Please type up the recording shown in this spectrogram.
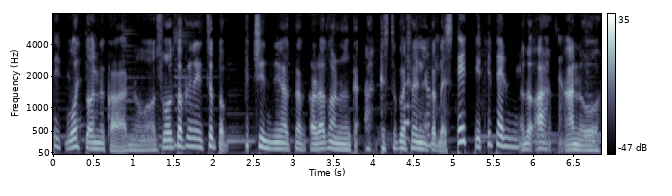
言ってたもっとなんか、あの、その時にちょっとプチンにやったから、なんか、あ、消してくださいのことで消。してって言ってたよね。あの、あ、あの、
